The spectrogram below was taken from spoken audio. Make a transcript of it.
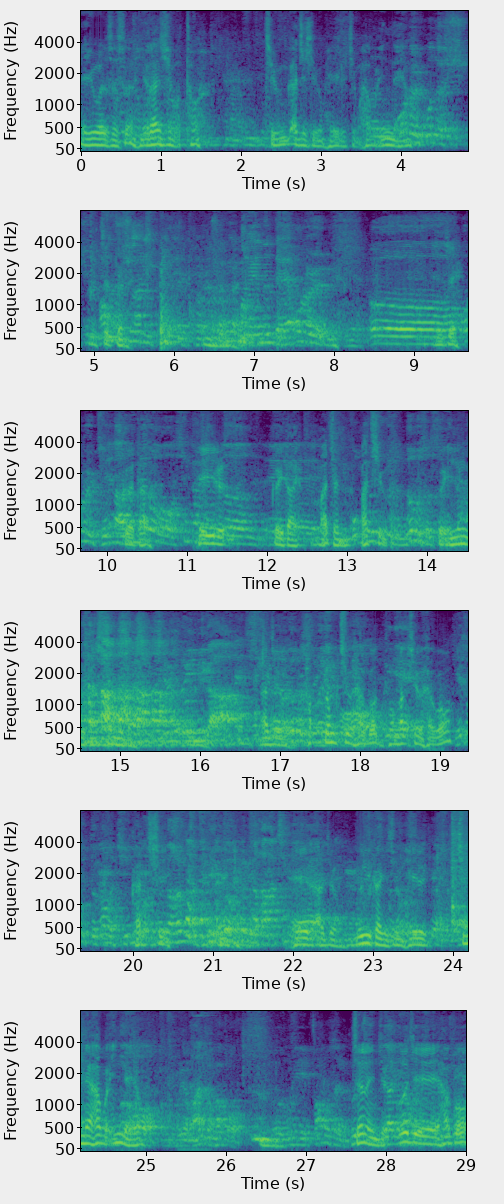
예, 이곳에서 11시부터 지금까지 지금 회의를 지금 하고 있네요. 어쨌든 했는데 오늘 어 이제 그거 다 회의를 생각했던, 거의 다 예, 마쳐 마치고 있는 것 같습니다. 아주 합동측하고 통합측하고 지금 같이. 회의를 아주 유익하게 지금 회의를 진행하고 있네요. 우리가 만족하고 우리 방호선 저는 이제 어제 하고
